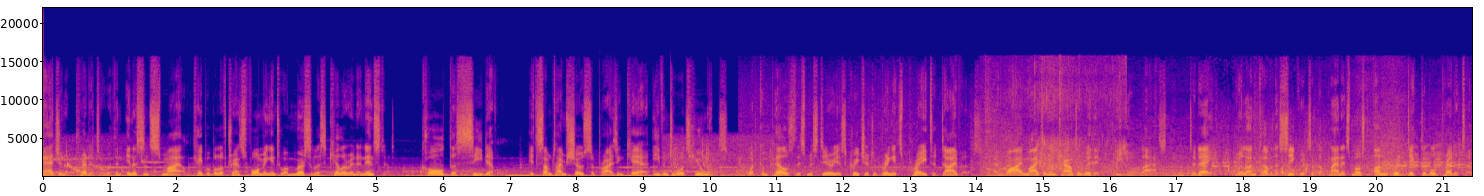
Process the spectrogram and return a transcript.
Imagine a predator with an innocent smile capable of transforming into a merciless killer in an instant. Called the Sea Devil, it sometimes shows surprising care, even towards humans. What compels this mysterious creature to bring its prey to divers? And why might an encounter with it be your last? Today, we'll uncover the secrets of the planet's most unpredictable predator.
